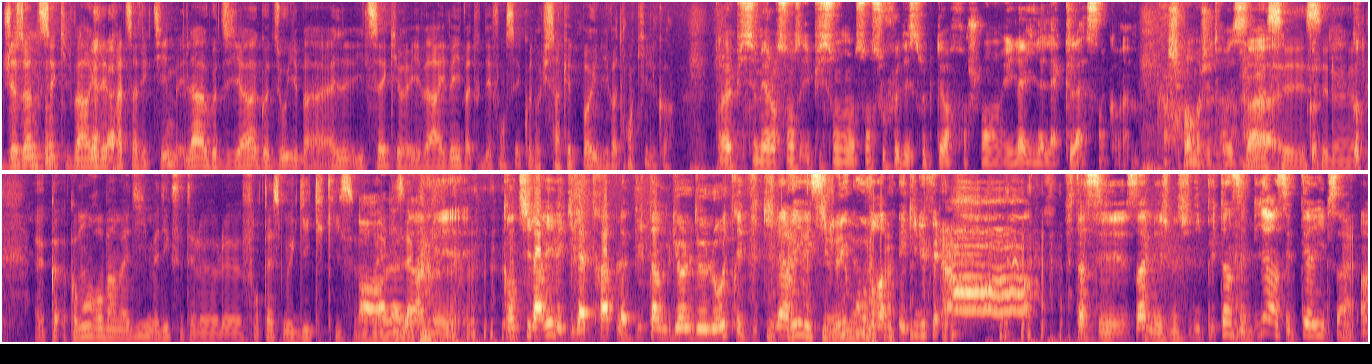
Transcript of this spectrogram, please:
Jason sait qu'il va arriver près de sa victime. Et là, Godzilla, Godzouille, bah, elle, il sait qu'il va arriver, il va tout défoncer. Quoi. Donc il s'inquiète pas, il y va tranquille. Quoi. Ouais, puis, ce- mais alors son, et puis son, son souffle destructeur, franchement. Et là, il a la classe hein, quand même. Enfin, je sais pas, moi j'ai trouvé ça. Ah, c'est, le... co- comment Robin m'a dit? Il m'a dit que c'était le, le fantasme geek qui se Oh là réalisait, là, mais quand il arrive et qu'il attrape la putain de gueule de l'autre, et puis qu'il arrive et qu'il lui ouvre et qu'il lui fait. Ah putain, c'est ça, mais je me suis dit, putain, c'est bien, c'est terrible ça. Ouais.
